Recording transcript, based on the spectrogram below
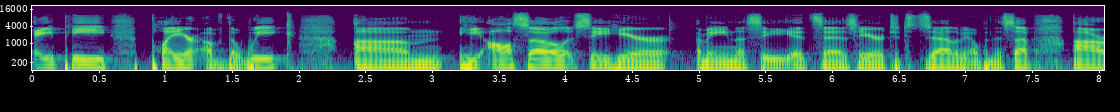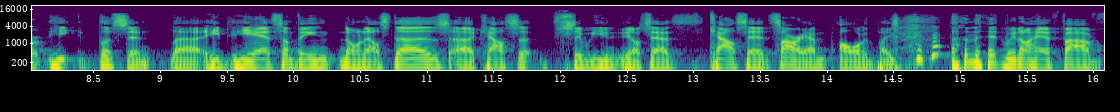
AP Player of the Week. Um, he also let's see here. I mean, let's see. It says here. Let me open this up. Uh, he listen. Uh, he he has something no one else does. Uh, Cal, you know, says Cal said, "Sorry, I'm all over the place. we don't have five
